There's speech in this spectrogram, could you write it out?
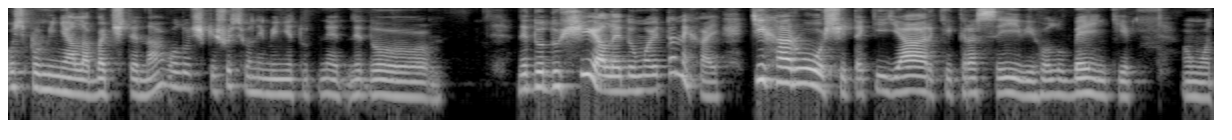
Ось поміняла, бачите, наволочки. Щось вони мені тут не, не, до, не до душі, але думаю, та нехай. Ті хороші, такі яркі, красиві, голубенькі. От.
